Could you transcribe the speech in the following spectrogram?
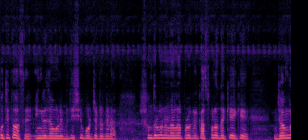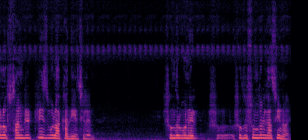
কথিত আছে, ইংরেজ আমলে বিদেশি পর্যটকেরা সুন্দরবনের নানা প্রকার গাছপালা দেখে একে জঙ্গল অফ সানডে ট্রিজ বলে আখ্যা দিয়েছিলেন। সুন্দরবনের শুধু সুন্দরী গাছই নয়,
